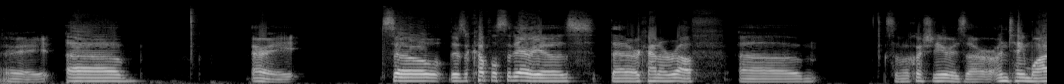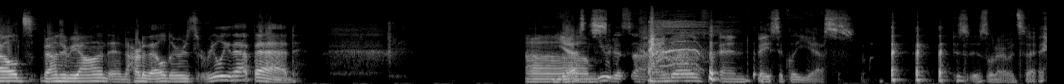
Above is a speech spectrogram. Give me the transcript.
All right. Um, all right. So there's a couple scenarios that are kind of rough. Um, so my question here is: Are Untamed Wilds, Boundary Beyond, and Heart of the Elders really that bad? Um, Yes. You decide. kind of, and basically yes, is is what I would say.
